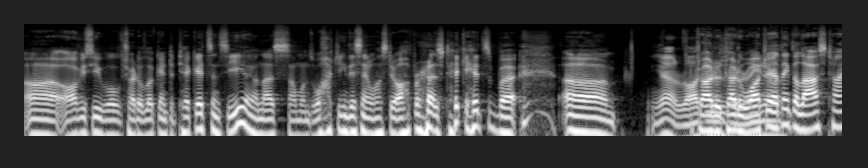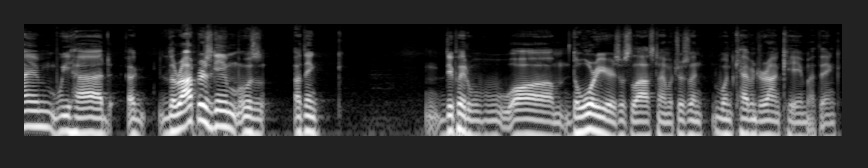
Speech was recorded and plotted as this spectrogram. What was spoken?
Uh, obviously, we'll try to look into tickets and see, unless someone's watching this and wants to offer us tickets. But um, Yeah, Rogers. try to try to watch it. I think the last time we had a, the Raptors game was, I think they played um, the Warriors was the last time, which was when, when Kevin Durant came, I think.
